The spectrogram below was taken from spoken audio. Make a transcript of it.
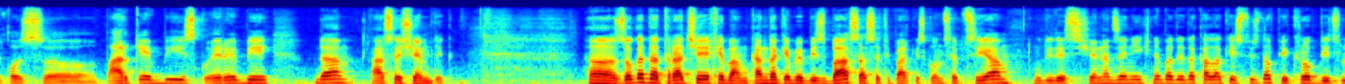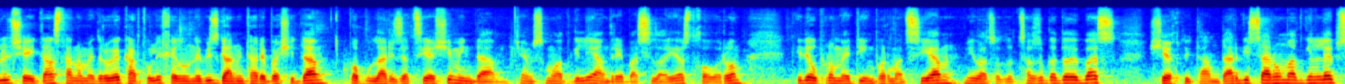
იყოს პარკები, სკვერები და ასე შემდეგ. ზოგადად რაც შეეხება ამ კანდაკებების ბაღს, ასეთი პარკის კონცეფცია უდიდესი შენაძენი იქნება დედაქალაქისთვის და ვფიქრობ, დიწვლის შეიტანს თანამედროვე ქართული ხელოვნების განვითარებაში და პოპულარიზაციაში. მინდა ჩემს მოადგილე ანდრია ბასილაიას თხოვო, რომ კიდევ უფრო მეტი ინფორმაცია მივაწოდოთ საზოგადოებას, შეხვდით ამ დარგის წარმომადგენლებს,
